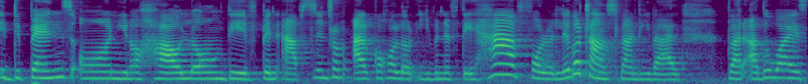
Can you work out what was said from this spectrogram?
it depends on you know how long they've been abstinent from alcohol or even if they have for a liver transplant eval but otherwise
